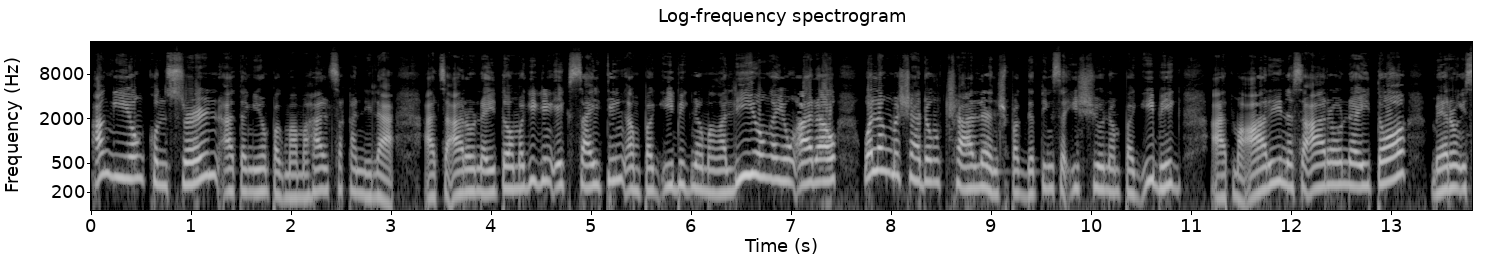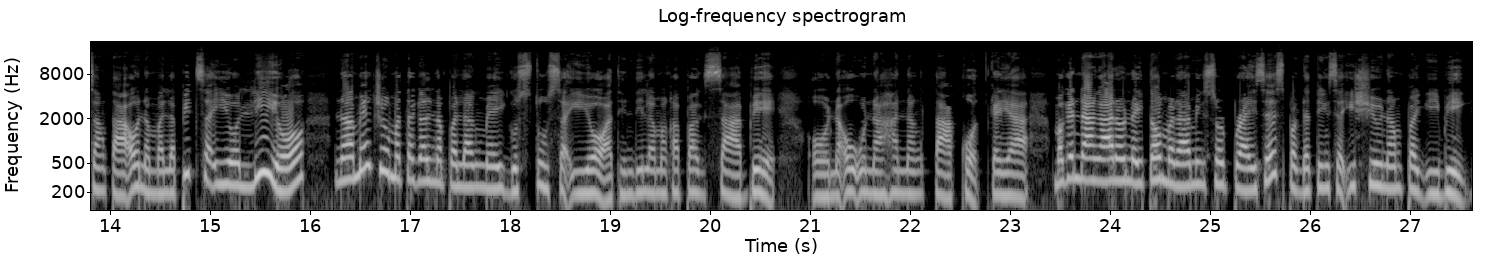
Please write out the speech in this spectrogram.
ang iyong concern at ang iyong pagmamahal sa kanila. At sa araw na ito, magiging exciting ang pag-ibig ng mga Leo ngayong araw. Walang masyadong challenge pagdating sa issue ng pag-ibig at maari na sa araw na ito, merong isang tao na malapit sa iyo, Leo, na medyo matagal na palang may gusto sa iyo at hindi lang makapagsabi o nauunahan ng takot. Kaya maganda ang araw na ito, maraming surprises pagdating sa issue ng pag-ibig.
